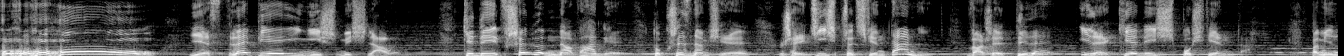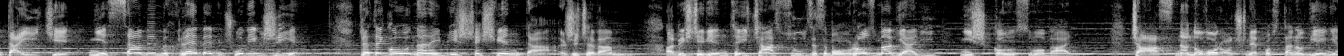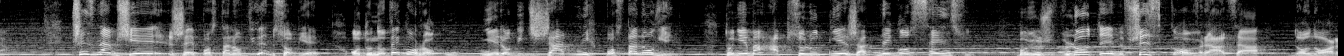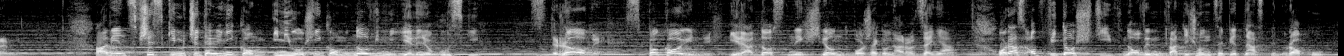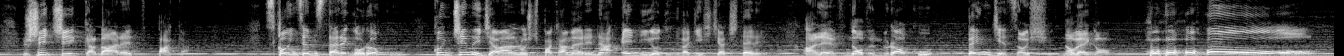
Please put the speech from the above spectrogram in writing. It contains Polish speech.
Ho, ho, ho, ho! Jest lepiej niż myślałem. Kiedy wszedłem na wagę, to przyznam się, że dziś przed świętami ważę tyle, ile kiedyś po świętach. Pamiętajcie, nie samym chlebem człowiek żyje. Dlatego na najbliższe święta życzę Wam, abyście więcej czasu ze sobą rozmawiali niż konsumowali. Czas na noworoczne postanowienia. Przyznam się, że postanowiłem sobie od nowego roku nie robić żadnych postanowień. To nie ma absolutnie żadnego sensu, bo już w lutym wszystko wraca do normy. A więc wszystkim czytelnikom i miłośnikom nowin jeleniogórskich zdrowych, spokojnych i radosnych świąt Bożego Narodzenia oraz obfitości w nowym 2015 roku życzy kabaret Paka. Z końcem starego roku kończymy działalność Pakamery na NJ24, ale w nowym roku będzie coś nowego. Ho, ho, ho, ho!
